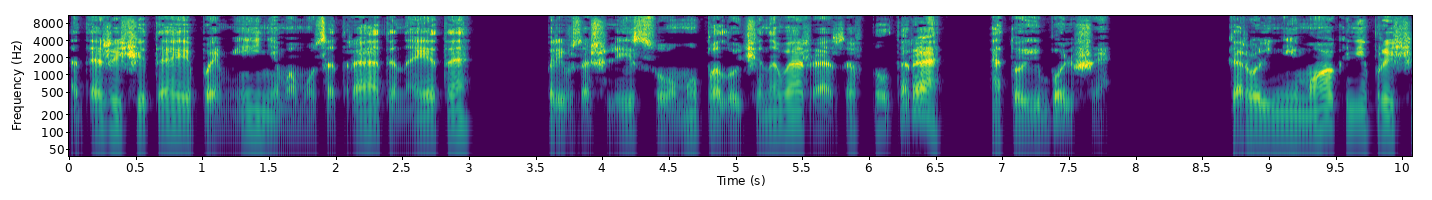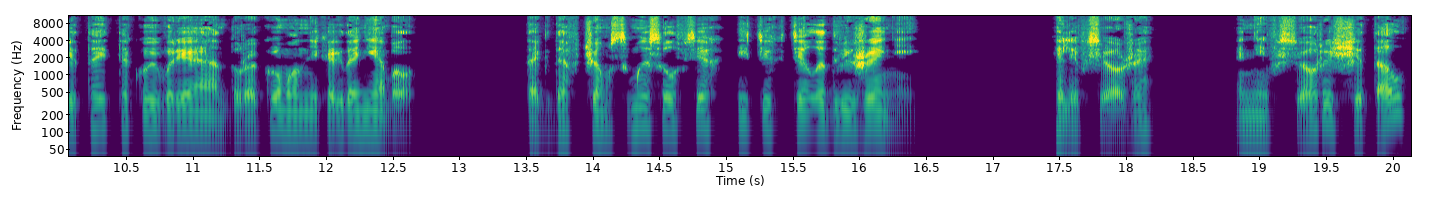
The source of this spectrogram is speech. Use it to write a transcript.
Даже считая по минимуму затраты на это, превзошли сумму полученного раза в полтора, а то и больше. Король не мог не просчитать такой вариант, дураком он никогда не был. Тогда в чем смысл всех этих телодвижений? Или все же не все рассчитал?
